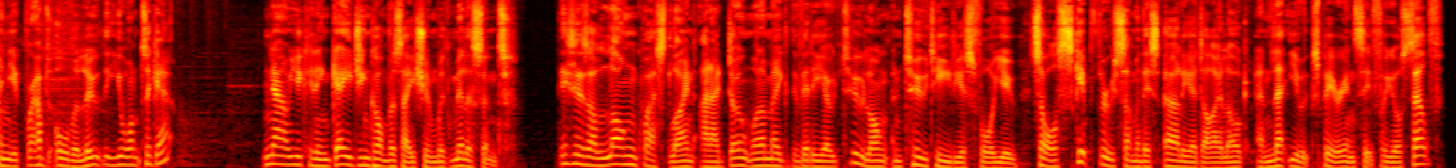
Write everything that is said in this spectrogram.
and you've grabbed all the loot that you want to get, now you can engage in conversation with Millicent. This is a long quest line and I don't want to make the video too long and too tedious for you, so I'll skip through some of this earlier dialogue and let you experience it for yourself,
